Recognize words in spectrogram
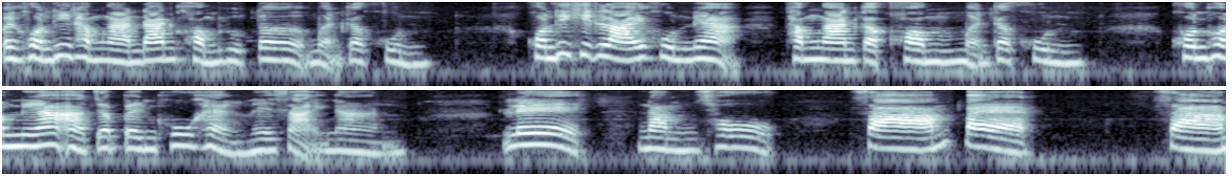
เป็นคนที่ทำงานด้านคอมพิวเตอร์เหมือนกับคุณ คนที่คิดร้ายคุณเนี่ยทำงานกับคอมเหมือนกับคุณ คนคนนี้อาจจะเป็นคู่แข่งในสายงาน เลขนำโชคสามแปดสาม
